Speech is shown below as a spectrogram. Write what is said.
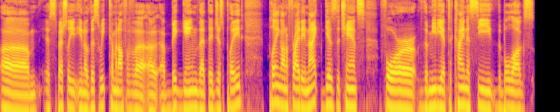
um, especially you know this week coming off of a, a, a big game that they just played playing on a Friday night gives the chance for the media to kind of see the Bulldogs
